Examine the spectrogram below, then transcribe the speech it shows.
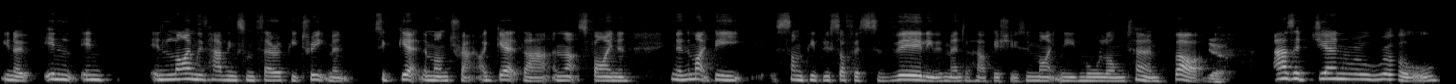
you know, in in in line with having some therapy treatment to get them on track. I get that, and that's fine. And you know, there might be some people who suffer severely with mental health issues who might need more long term. But yeah. as a general rule,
